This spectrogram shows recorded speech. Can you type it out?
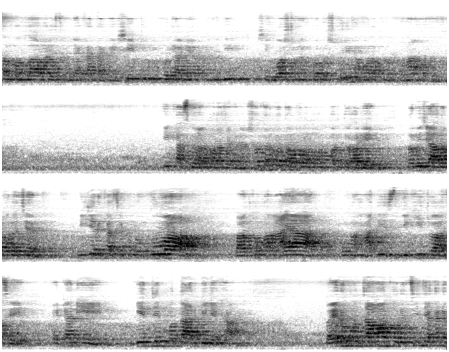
সাল্লাহ লেখা থাকে। সেই টুপি করে আমি আপনি যদি সেই ওয়াশরুমে প্রবেশ করি, আমার আপনার গোনা হবে। এই কাজগুলো করা যাবে না। সতর্কতা অবলম্বন করতে হবে। নবীজি আরও বলেছেন, নিজের কাছে কোনো দোয়া বা কোনো আয়াত, কোনো হাদিস লিখিত আছে, এটা নিয়ে গেঞ্জের মধ্যে আরবি লেখা। বা এরকম জামা পরেছি যেখানে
